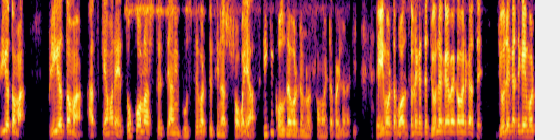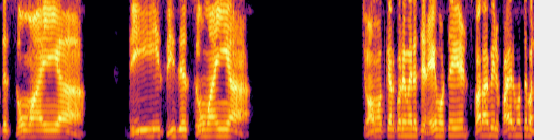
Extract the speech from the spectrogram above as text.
প্রিয়তমা প্রিয়তমা, আজকে আমার এত কল আসতেছে, আমি বুঝতে পারতেছি না, সবাই আজকে কি কল দেওয়ার জন্য সময়টা পাইলো নাকি? এই মুহূর্তে বল, চলে গেছে, জুলেখা বেগমের কাছে। জুলেখা থেকে এই মুহূর্তে Sumaiya. This is a Sumaiya চমৎকার করে মেরেছেন। এই মুহূর্তে ইটস ফারাবির ফায়ার মধ্যে বল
